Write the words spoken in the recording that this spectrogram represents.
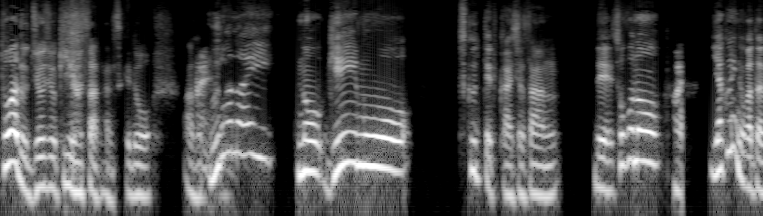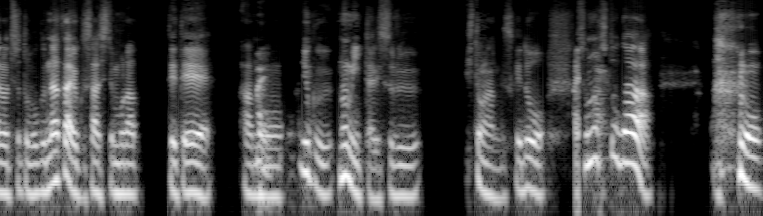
とある上場企業さんなんですけど、あの、はい占いのゲームを作ってる会社さんで、そこのはい役員の方とちょっと僕仲良くさせてもらってて、あの、はよく飲み行ったりする人なんですけど、その人が、あの、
